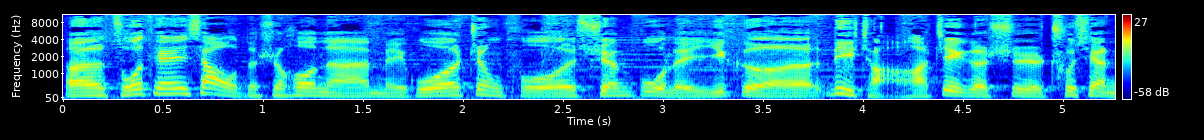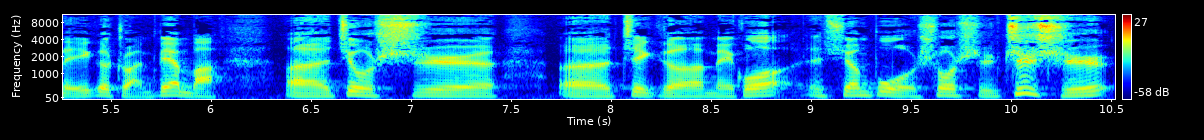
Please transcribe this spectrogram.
呃，昨天下午的时候呢，美国政府宣布了一个立场啊，这个是出现了一个转变吧。呃，就是呃，这个美国宣布说是支持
